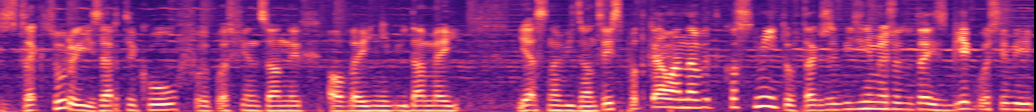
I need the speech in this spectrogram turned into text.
z lektury i z artykułów poświęconych owej niewidomej jasnowidzącej, spotkała nawet kosmitów, także widzimy, że tutaj zbiegło się w jej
